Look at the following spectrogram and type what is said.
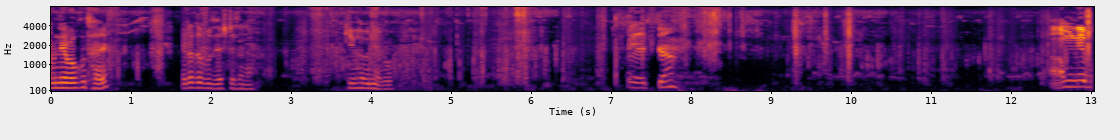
আমি নেব কোথায়? এটা তো বুঝে আসতেছে না। কীভাবে নেব? একটা আম নেব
